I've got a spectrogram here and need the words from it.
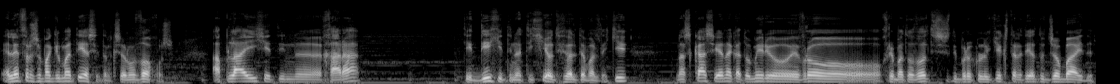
Ελεύθερος επαγγελματίας ήταν, ξενοδόχος. Απλά είχε την ε, χαρά, την τύχη, την ατυχία, ό,τι θέλετε βάλτε εκεί, να σκάσει ένα εκατομμύριο ευρώ χρηματοδότησης στην προεκλογική εκστρατεία του Τζο Μπάιντεν.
